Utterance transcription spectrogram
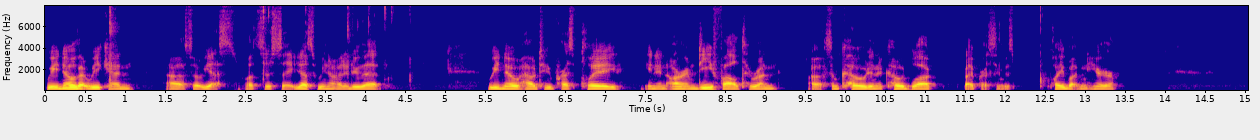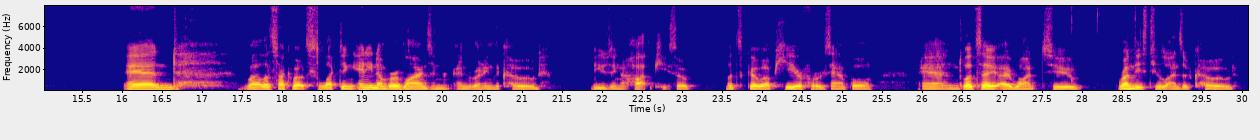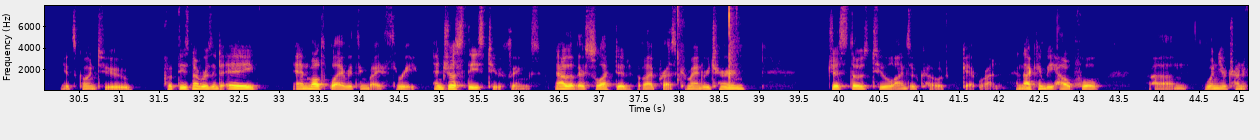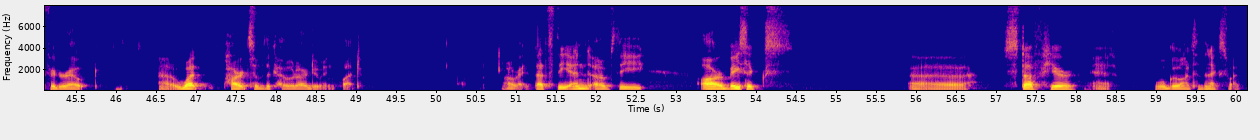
We know that we can, uh, so yes, let's just say, yes, we know how to do that. We know how to press play in an RMD file to run uh, some code in a code block by pressing this play button here. And well, let's talk about selecting any number of lines and, and running the code using a hotkey. So let's go up here, for example, and let's say I want to run these two lines of code. It's going to put these numbers into A and multiply everything by 3. And just these two things. Now that they're selected, if I press Command Return, just those two lines of code get run. And that can be helpful um, when you're trying to figure out uh, what parts of the code are doing what. All right, that's the end of the R basics uh, stuff here, and we'll go on to the next one.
